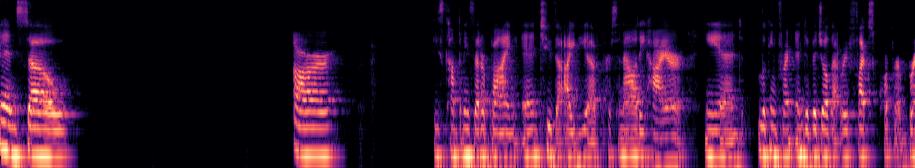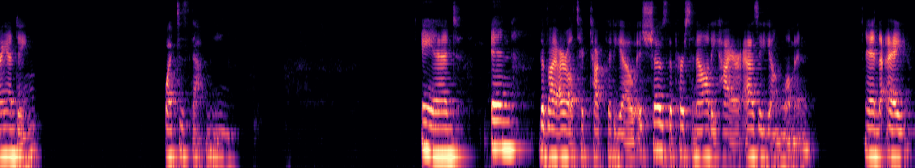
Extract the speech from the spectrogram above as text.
And so are these companies that are buying into the idea of personality hire and looking for an individual that reflects corporate branding. What does that mean? And in the viral TikTok video, it shows the personality hire as a young woman. And I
